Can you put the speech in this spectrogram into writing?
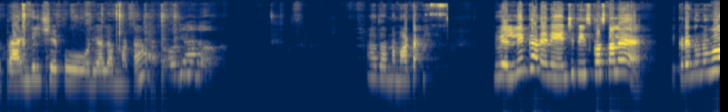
Triangle shape no. అదన్నమాట. నువ్వు వెళ్ళి ఇంకా నేను ఏంచి తీసుకొస్తాలే. నువ్వు?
